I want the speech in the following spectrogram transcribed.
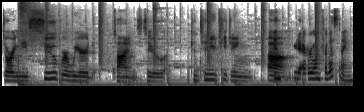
during these super weird times to continue teaching. and Um, thank you to everyone for listening.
